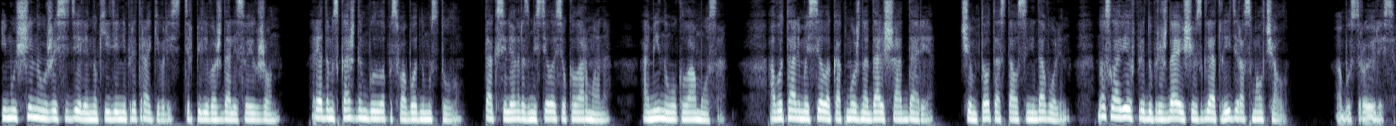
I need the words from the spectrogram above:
И мужчины уже сидели, но к еде не притрагивались, терпеливо ждали своих жен. Рядом с каждым было по свободному стулу. Так Селен разместилась около Армана, а Мина около Амоса. А вот Альма села как можно дальше от Дария, чем тот остался недоволен, но, словив предупреждающий взгляд лидера, смолчал. «Обустроились?»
